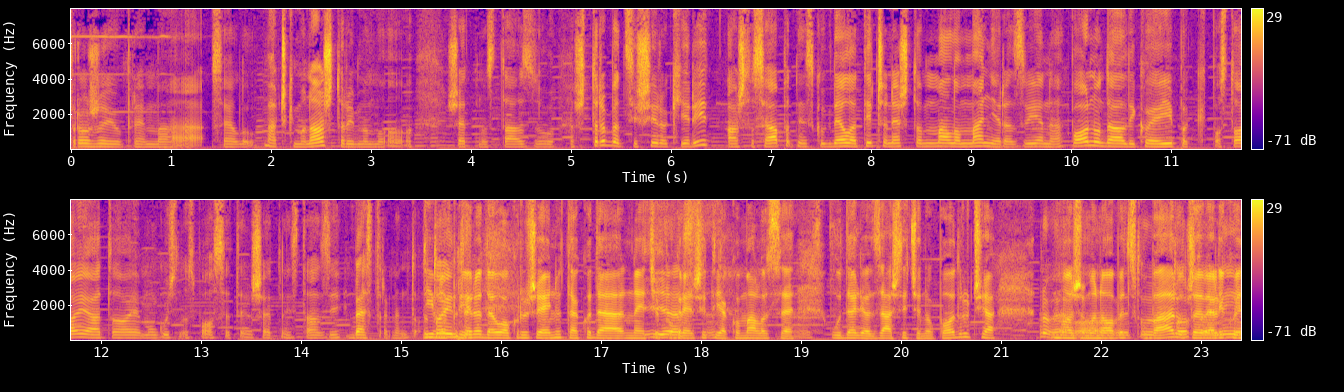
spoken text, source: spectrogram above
pružaju prema selu Bački Monoštor, imamo šetnu stazu Štrbac i Široki Rit, a što se apatninskog dela tiče nešto malo manje razvijena ponuda, ali koja ipak postoje, a to je mogućnost posete šetnoj stazi Bestremen. To, Ima to je priroda u okruženju, tako da neće Jeste. pogrešiti ako malo se Jeste. udalje od zaštićenog područja. Evo, Možemo na Obetsku baru, to to, je veliko nije-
